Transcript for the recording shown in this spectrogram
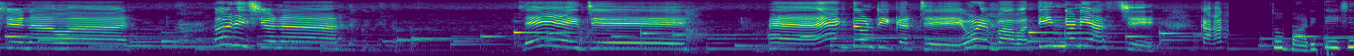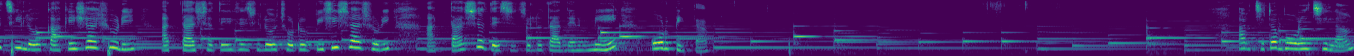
সোনা আমার। ওরে সোনা। এই যে। একদম ঠিক আছে। ওরে বাবা, তিনজনই আসছে। কাক তো বাড়িতে এসেছিল কাকি শাশুড়ি আর তার সাথে এসেছিল ছোট পিসি শাশুড়ি আর তার সাথে এসেছিল তাদের মেয়ে অর্পিতা। যেটা বলছিলাম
